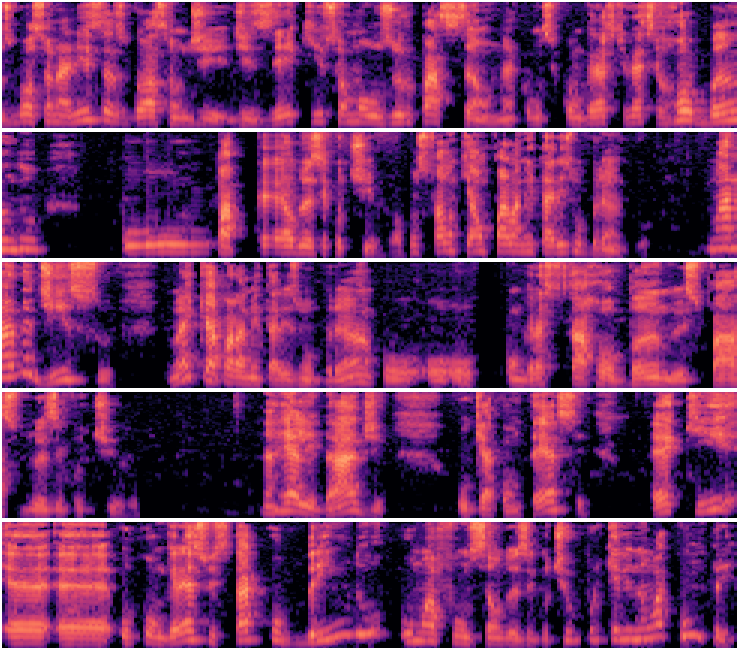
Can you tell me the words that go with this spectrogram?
Os bolsonaristas gostam de dizer que isso é uma usurpação, né? como se o Congresso estivesse roubando o papel do executivo. Alguns falam que há um parlamentarismo branco. Não há nada disso. Não é que há parlamentarismo branco ou, ou o Congresso está roubando o espaço do executivo. Na realidade, o que acontece é que é, é, o Congresso está cobrindo uma função do executivo porque ele não a cumpre.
